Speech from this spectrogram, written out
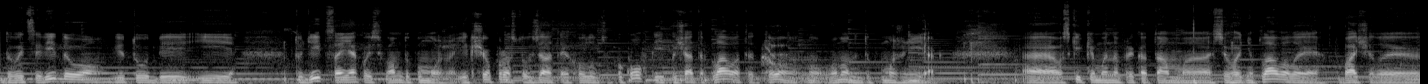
дивитися відео в Ютубі, і тоді це якось вам допоможе. Якщо просто взяти холод з упаковки і почати плавати, то ну, воно не допоможе ніяк. Е, Оскільки ми, наприклад, там е, сьогодні плавали, бачили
